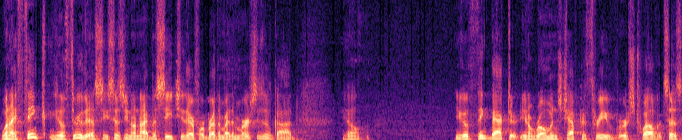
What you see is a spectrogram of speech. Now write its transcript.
when I think, you know, through this, he says, you know, and I beseech you, therefore, brethren, by the mercies of God, you know, you go think back to, you know, Romans chapter 3, verse 12. It says,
